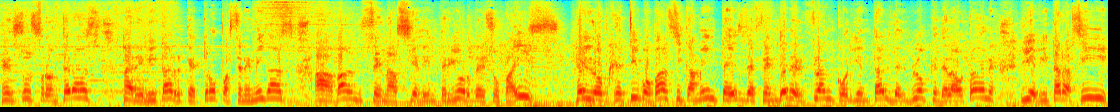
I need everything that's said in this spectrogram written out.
en sus fronteras para evitar que tropas enemigas avancen hacia el interior de su país. El objetivo básicamente es defender el flanco oriental del bloque de la OTAN y evitar así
